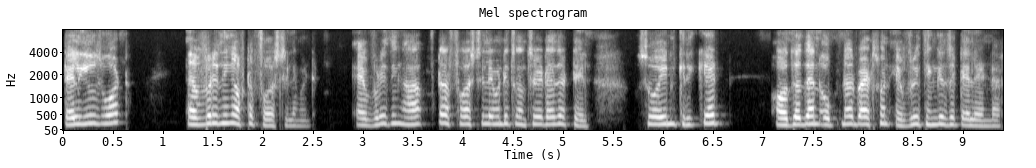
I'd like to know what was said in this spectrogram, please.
tail gives what? Everything after first element. Everything after first element is considered as a tail so in cricket other than opener batsman everything is a tail ender.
